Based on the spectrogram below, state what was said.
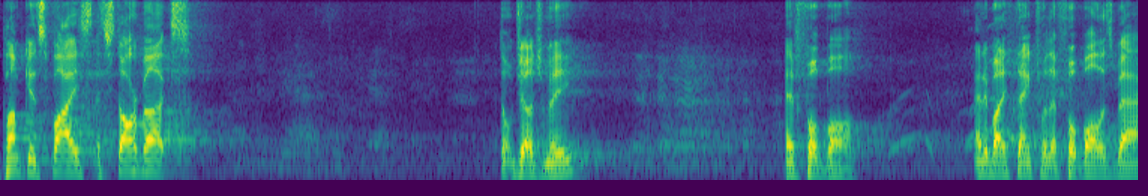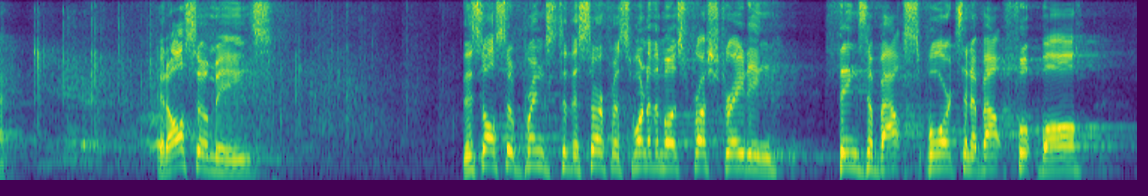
pumpkin spice at Starbucks. Don't judge me. And football. Anybody thankful that football is back? It also means this also brings to the surface one of the most frustrating things about sports and about football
